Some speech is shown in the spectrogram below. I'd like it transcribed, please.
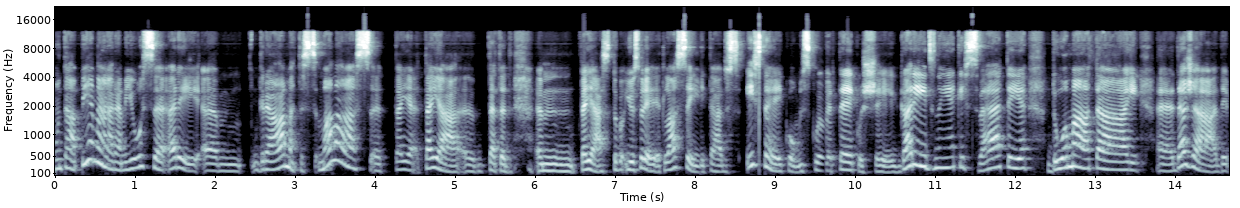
Un tā, piemēram, jūs arī um, grāmatas malās, tajā, tajā, tātad, um, tajās jūs varēsiet lasīt tādus izteikumus, ko ir teikuši garīgi palīdznieki, svētie, domātāji, e, dažādi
